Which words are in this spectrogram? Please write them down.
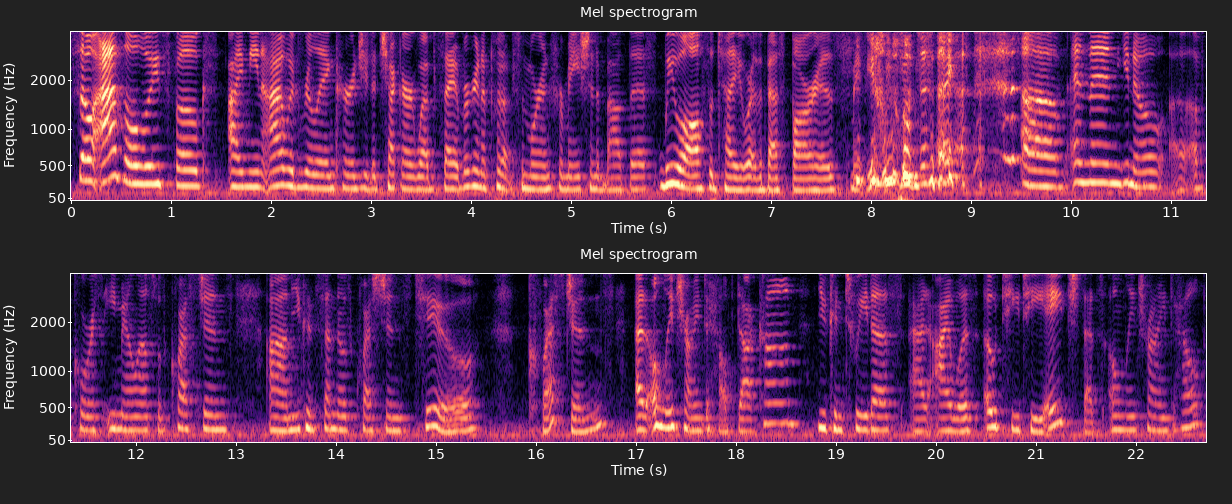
so as always folks i mean i would really encourage you to check our website we're going to put up some more information about this we will also tell you where the best bar is maybe on the website um, and then you know uh, of course email us with questions um, you can send those questions to questions at onlytryingtohelp.com you can tweet us at i was otth that's only trying to help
